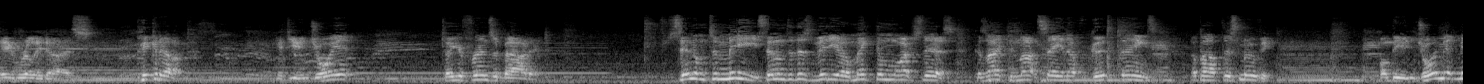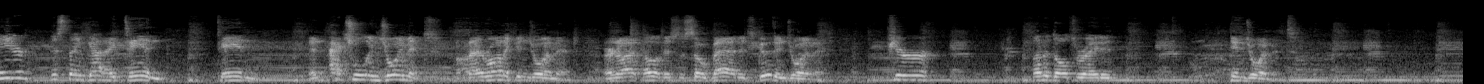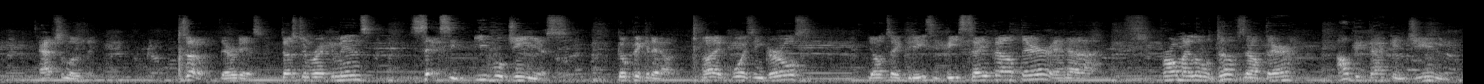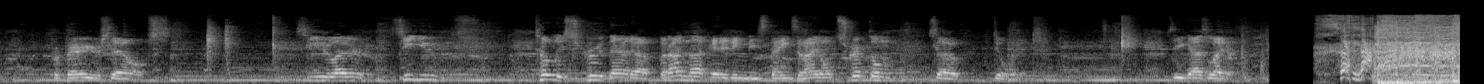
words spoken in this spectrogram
It really does. Pick it up. If you enjoy it, tell your friends about it. Send them to me. Send them to this video. Make them watch this. Because I cannot say enough good things about this movie. On the enjoyment meter, this thing got a 10. 10. An actual enjoyment, not ironic enjoyment. Or not, oh, this is so bad, it's good enjoyment. Pure, unadulterated enjoyment. Absolutely. So, there it is. Dustin recommends Sexy Evil Genius. Go pick it out. Alright, boys and girls, y'all take it easy. Be safe out there, and uh, for all my little doves out there, I'll be back in June. Prepare yourselves. See you later. See you. Totally screwed that up, but I'm not editing these things and I don't script them, so deal with it. See you guys later.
